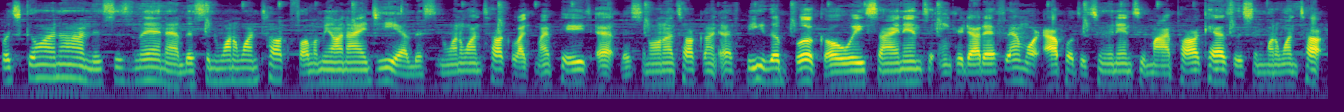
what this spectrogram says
What's going on? This is Lynn at Listen 101 Talk. Follow me on IG at Listen 101 Talk. Like my page at Listen 101 Talk on FB The Book. Always sign in to Anchor.fm or Apple to tune in to my podcast, Listen 101 Talk.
